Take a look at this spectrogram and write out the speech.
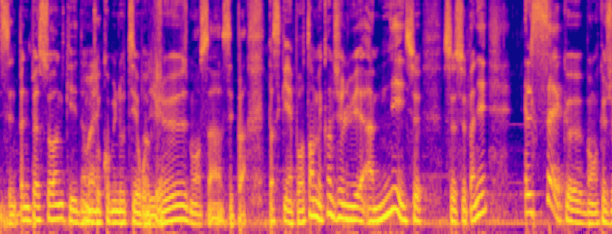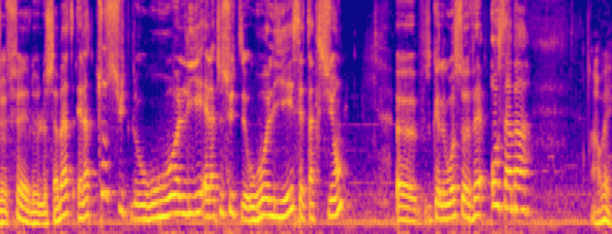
C'est pas une personne qui est dans Ouais. notre communauté religieuse. Bon, ça, c'est pas, pas ce qui est important. Mais quand je lui ai amené ce, ce, ce panier, elle sait que bon que je fais le, le Shabbat. Elle a tout de suite relié, elle a tout de suite relié cette action euh, qu'elle recevait au sabbat. Ah ouais.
